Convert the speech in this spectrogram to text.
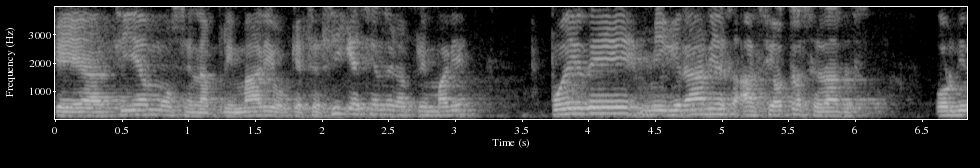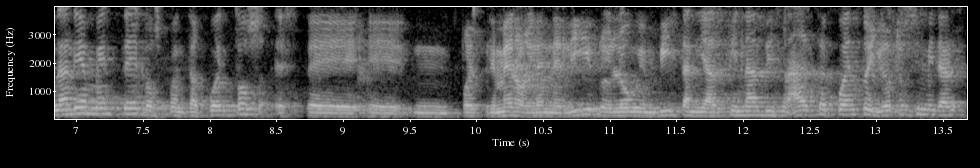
que hacíamos en la primaria o que se sigue haciendo en la primaria puede migrar hacia otras edades. Ordinariamente los cuentacuentos, este, eh, pues primero leen el libro y luego invitan y al final dicen, ah, este cuento y otros similares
